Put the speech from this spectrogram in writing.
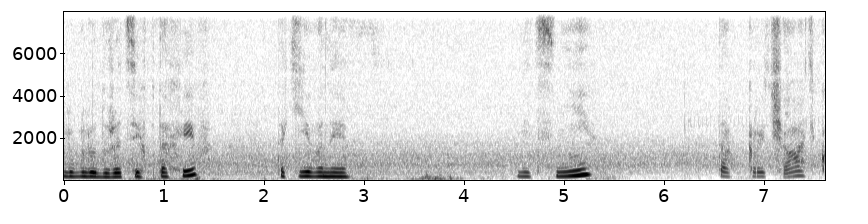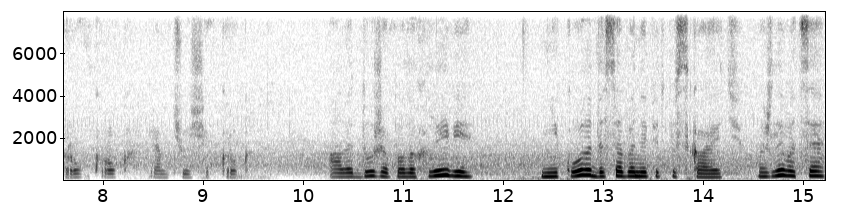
Люблю дуже цих птахів. Такі вони міцні. Так кричать крук-крук, прям чуще крук. Але дуже полохливі, ніколи до себе не підпускають. Можливо, це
